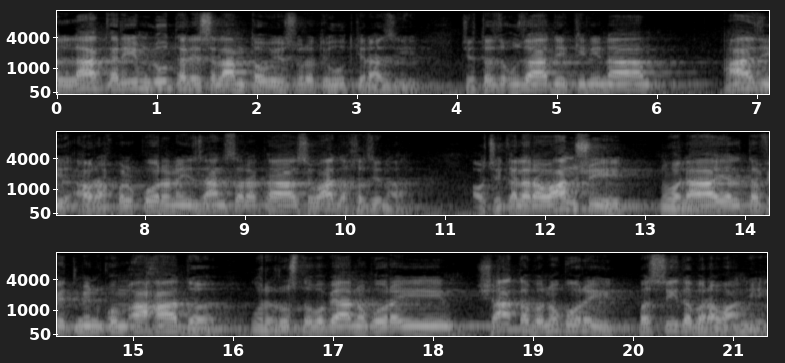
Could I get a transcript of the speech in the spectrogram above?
الله کریم لوط علی السلام ته وې سورته هود کې راځي چې تز اوزاد کلینا حاجی او خپل کورنۍ ځان سره کا سوا د خزینا او چې کله روان شي نو ولا یلتفت منکم احد ور رستو بیان ګورئ شاته بنو ګورئ پسې د روان یې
